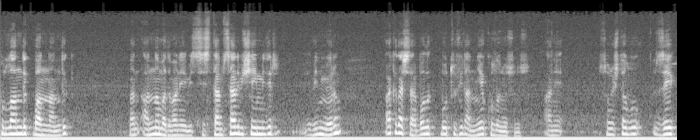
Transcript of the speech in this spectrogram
kullandık banlandık. Ben anlamadım hani bir sistemsel bir şey midir bilmiyorum. Arkadaşlar balık botu filan niye kullanıyorsunuz? Hani sonuçta bu zevk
